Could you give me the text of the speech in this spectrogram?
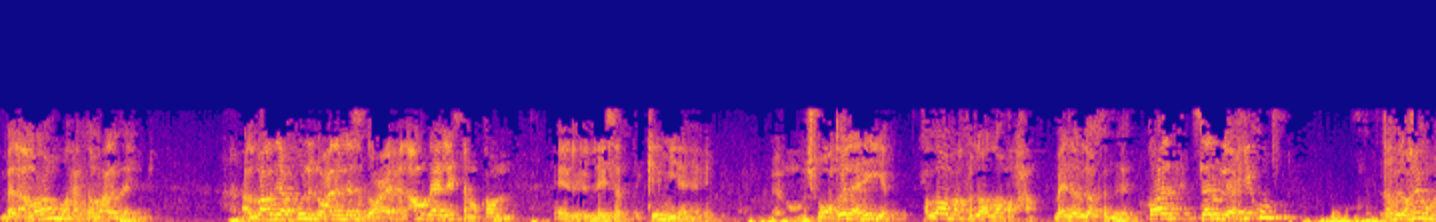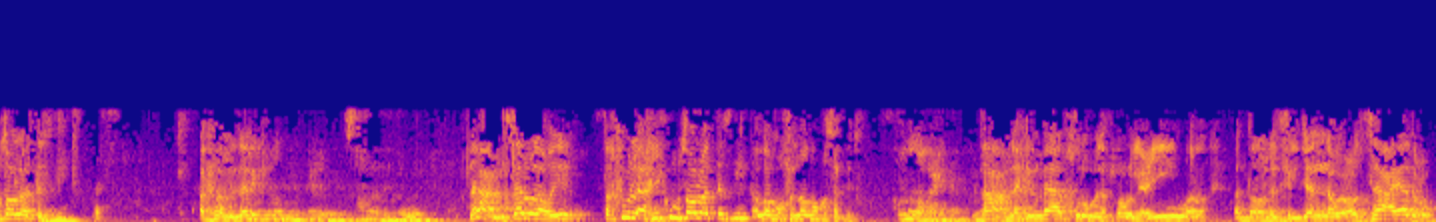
بل أمرهم وحثهم على ذلك. البعض يقول أنه علم الناس الدعاء. الأمر ده ليس مقام ليست كيمياء يعني مش معضلة هي. اللهم اغفر الله اللهم ارحمه ما يزال أكثر من ذلك. قال سألوا لأخيكم استغفروا لأخيكم وصلوا له التسبيح أكثر من ذلك؟ نعم سألوا له إيه؟ استغفروا لأخيكم وصلوا له التسبيح اللهم اغفر الله اللهم ثبته نعم لكن بقى ادخلوا من الحور العين والدرجات في الجنة ويقعد ساعة يدعو.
